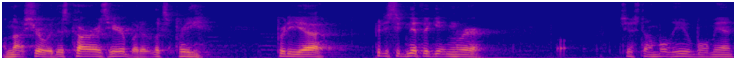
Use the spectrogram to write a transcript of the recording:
I'm not sure what this car is here, but it looks pretty, pretty, uh, pretty significant and rare. Just unbelievable, man.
